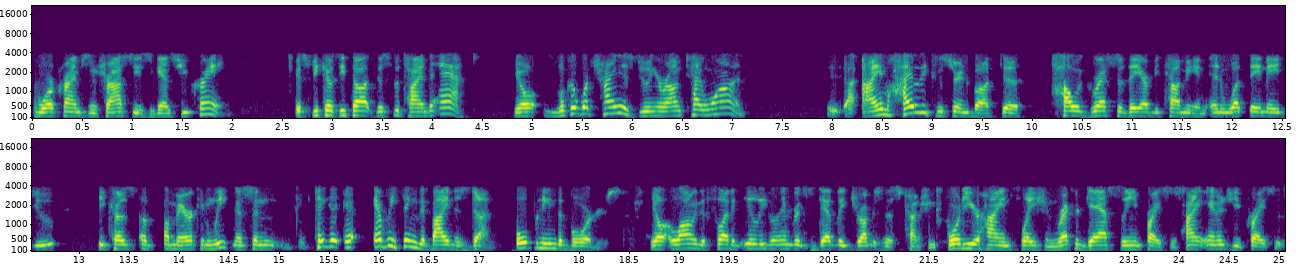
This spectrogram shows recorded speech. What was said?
war crimes and atrocities against Ukraine? It's because he thought this is the time to act. You know, look at what China is doing around Taiwan. I am highly concerned about uh, how aggressive they are becoming and, and what they may do because of American weakness. And take everything that Biden has done, opening the borders, you know, allowing the flood of illegal immigrants and deadly drugs in this country, 40-year high inflation, record gasoline prices, high energy prices,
